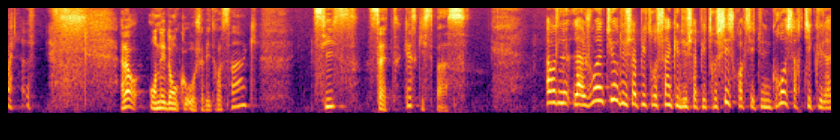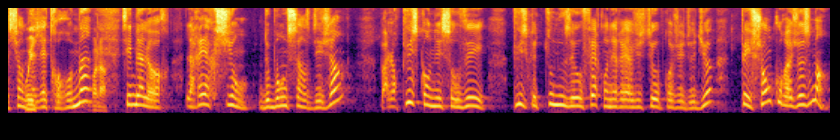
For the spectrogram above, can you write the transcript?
Alors, on est donc au chapitre 5, 6, 7. Qu'est-ce qui se passe? Alors, la jointure du chapitre 5 et du chapitre 6, je crois que c'est une grosse articulation de la lettre romain. C'est bien alors la réaction de bon sens des gens bah, alors, puisqu'on est sauvé, puisque tout nous est offert, qu'on est réajusté au projet de Dieu, péchons courageusement.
